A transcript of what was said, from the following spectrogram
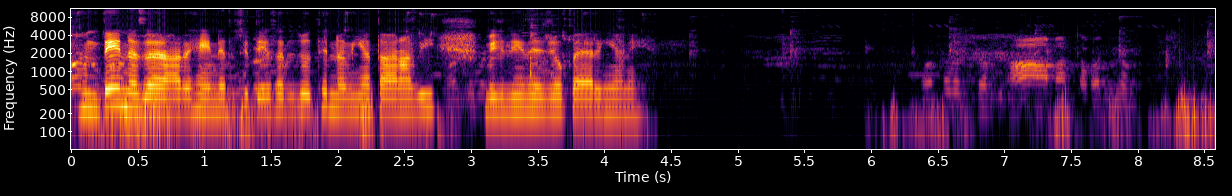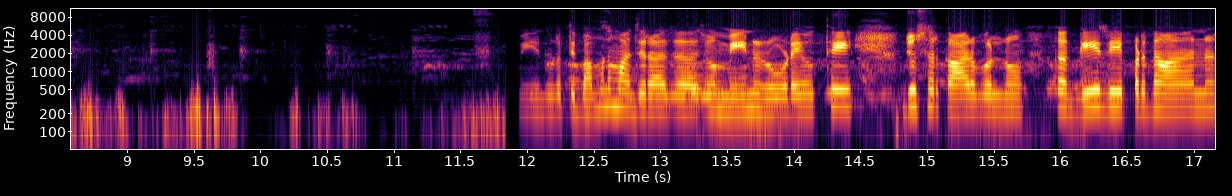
ਹੁੰਦੇ ਨਜ਼ਰ ਆ ਰਹੇ ਨੇ, ਤੁਸੀਂ ਦੇਖ ਸਕਦੇ ਹੋ ਇੱਥੇ ਨਵੀਆਂ ਤਾਰਾਂ ਵੀ ਬਿਜਲੀ ਦੇ ਜੋ ਪੈ ਰਹੀਆਂ ਨੇ। ਮੇਨ ਰੋਡ ਤੇ ਬਾਹਮਣ ਮਾਜਰਾ ਜੋ ਮੇਨ ਰੋਡ ਹੈ, ਉੱਥੇ ਜੋ ਸਰਕਾਰ ਵੱਲੋਂ ਘੱਗੇ ਦੇ ਪ੍ਰਧਾਨ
